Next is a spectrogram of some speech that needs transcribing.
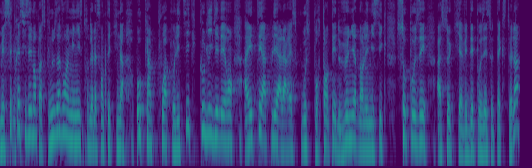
Mais c'est précisément parce que nous avons un ministre de la Santé qui n'a aucun poids politique, qu'Olivier Véran a été appelé à la rescousse pour tenter de venir dans l'hémicycle s'opposer à ceux qui avaient déposé ce texte-là.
